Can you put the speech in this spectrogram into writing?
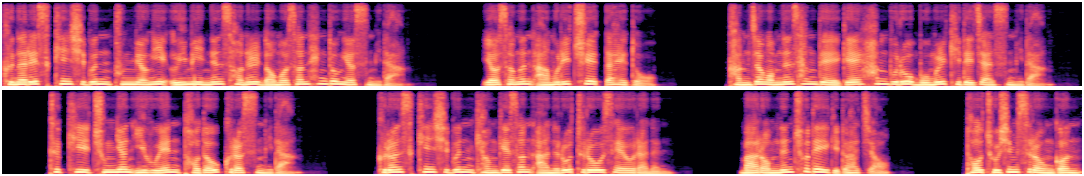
그날의 스킨십은 분명히 의미 있는 선을 넘어선 행동이었습니다. 여성은 아무리 취했다 해도 감정 없는 상대에게 함부로 몸을 기대지 않습니다. 특히 중년 이후엔 더더욱 그렇습니다. 그런 스킨십은 경계선 안으로 들어오세요라는 말 없는 초대이기도 하죠. 더 조심스러운 건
